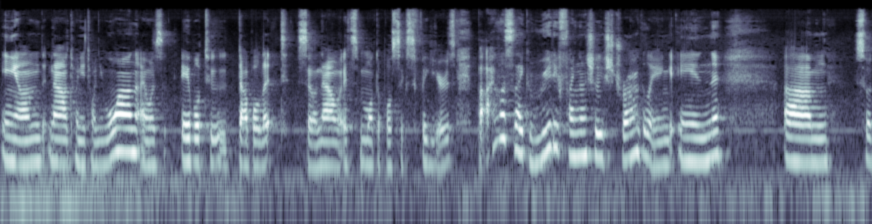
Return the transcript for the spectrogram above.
and now 2021 I was able to double it so now it's multiple six figures but I was like really financially struggling in um, so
